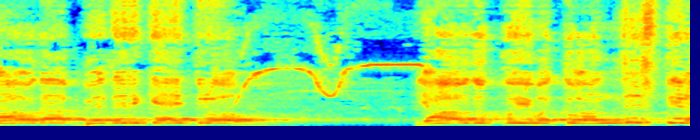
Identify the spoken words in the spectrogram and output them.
ಯಾವುದೇ ಬೆದರಿಕೆ ಇದ್ರು ಯಾವುದಕ್ಕೂ ಇವತ್ತು ಅಂಜಿಸ್ತೀರ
